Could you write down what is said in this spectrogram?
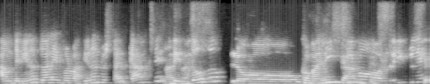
aun teniendo toda la información a nuestro alcance Además, de todo lo malísimo, horrible. Sí.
